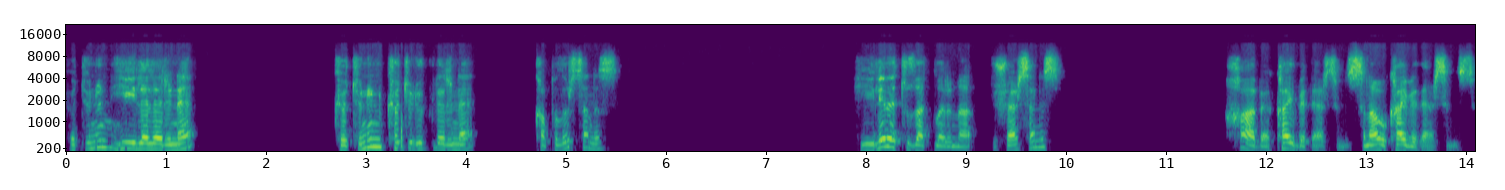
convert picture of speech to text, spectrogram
kötünün hilelerine, kötünün kötülüklerine kapılırsanız, hile ve tuzaklarına düşerseniz, habe kaybedersiniz, sınavı kaybedersiniz.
